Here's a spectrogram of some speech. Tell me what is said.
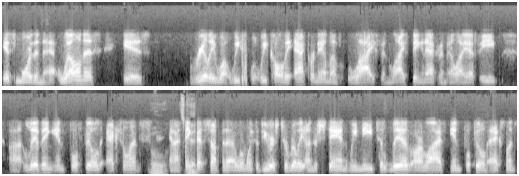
it's more than that. Wellness is really what we what we call the acronym of life, and life being an acronym L I F E, uh, living in fulfilled excellence. Ooh, and I think good. that's something that I want the viewers to really understand. We need to live our life in fulfilled excellence,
